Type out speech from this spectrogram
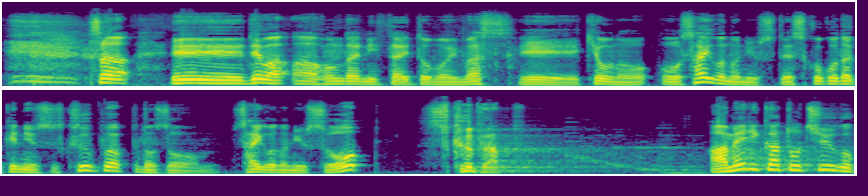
さあ、えー、では本題に行きたいと思います、えー。今日の最後のニュースです。ここだけニューススクープアップのゾーン。最後のニュースをスクープアップ。アメリカと中国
